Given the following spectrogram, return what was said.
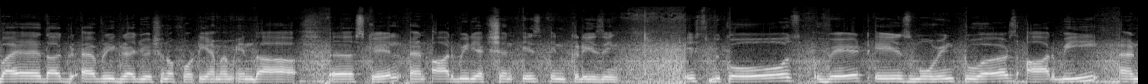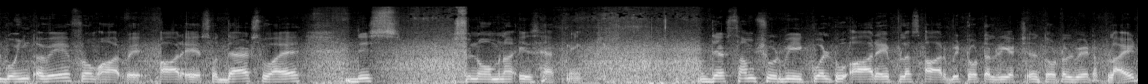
by the every graduation of 40 mm in the uh, scale and RB reaction is increasing. It's because weight is moving towards RB and going away from RA, RA. so that's why this phenomena is happening their sum should be equal to RA plus RB total reaction total weight applied.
